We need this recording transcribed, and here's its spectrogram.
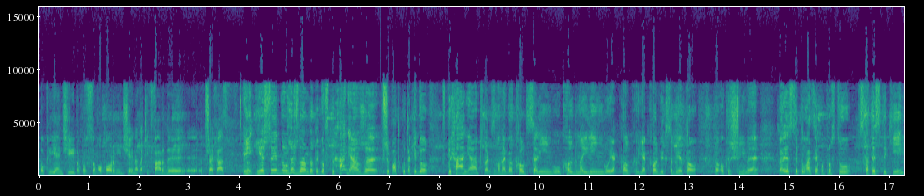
bo klienci po prostu są oporni dzisiaj na taki twardy e, przekaz. I jeszcze jedną rzecz dodam do tego wpychania, że w przypadku takiego wpychania, czy tak zwanego cold sellingu, cold mailingu, jakkol- jakkolwiek sobie to, to określimy, to jest sytuacja po prostu statystyki,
